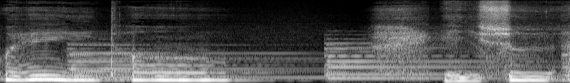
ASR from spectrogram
回头，一生爱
